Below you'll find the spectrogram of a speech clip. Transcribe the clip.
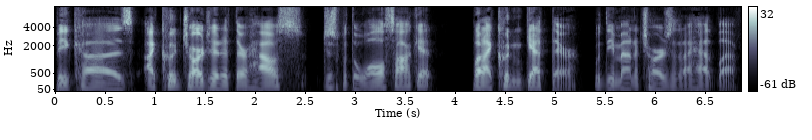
because I could charge it at their house just with the wall socket, but I couldn't get there with the amount of charge that I had left.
